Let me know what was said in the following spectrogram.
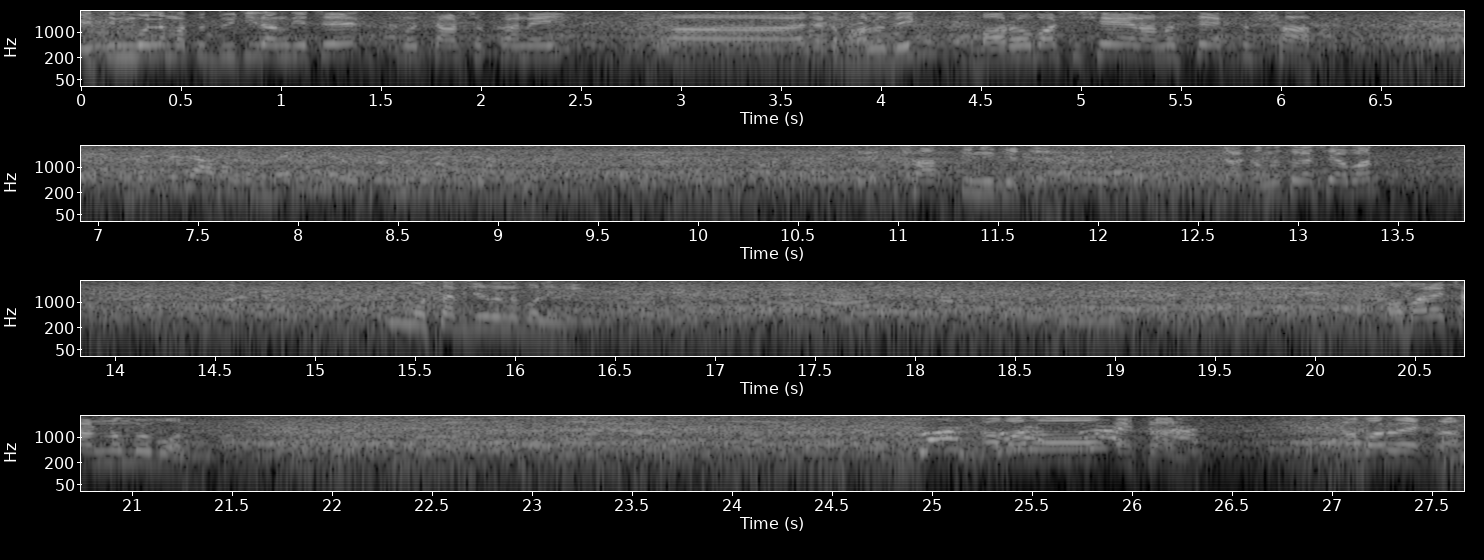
এই তিন বলে মাত্র দুইটি রান দিয়েছে, কোনো চার ছক্কা নেই। এটা একটা ভালো দিক। বারো ওভার শেষে রান হচ্ছে একশো সাত। সাত তিন উইকেটে যাক, আমরা চলে আসি আবার মুস্তাফিজুর রহমানের বোলিংয়ে ওভারে চার নম্বর বল। আবারও এক রান। আবারও এক রান।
